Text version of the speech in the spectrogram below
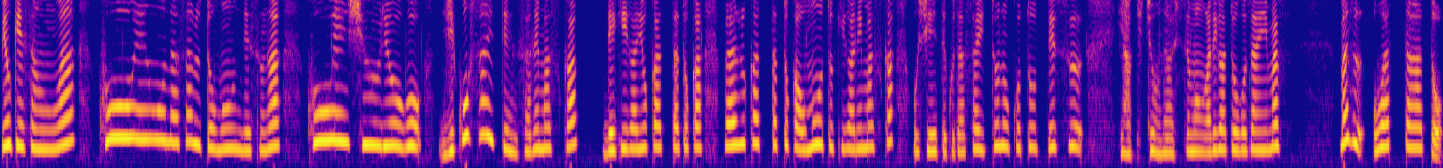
妙慶さんは講演をなさると思うんですが、講演終了後、自己採点されますか？出来が良かったとか悪かったとか思う時がありますか？教えてくださいとのことです。いや、貴重な質問ありがとうございます。まず終わった後、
